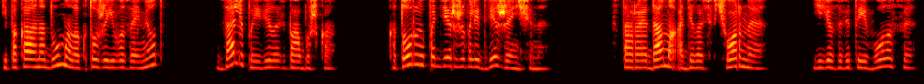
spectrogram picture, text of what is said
и пока она думала, кто же его займет, в зале появилась бабушка, которую поддерживали две женщины. Старая дама оделась в черное, ее завитые волосы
